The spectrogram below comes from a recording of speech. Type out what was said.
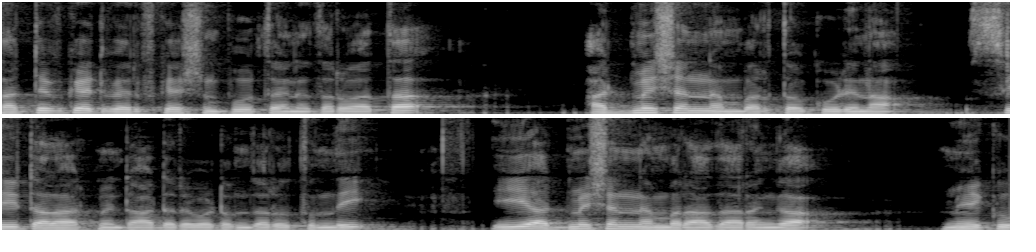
సర్టిఫికేట్ వెరిఫికేషన్ పూర్తయిన తర్వాత అడ్మిషన్ నెంబర్తో కూడిన సీట్ అలాట్మెంట్ ఆర్డర్ ఇవ్వడం జరుగుతుంది. ఈ అడ్మిషన్ నెంబర్ ఆధారంగా మీకు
